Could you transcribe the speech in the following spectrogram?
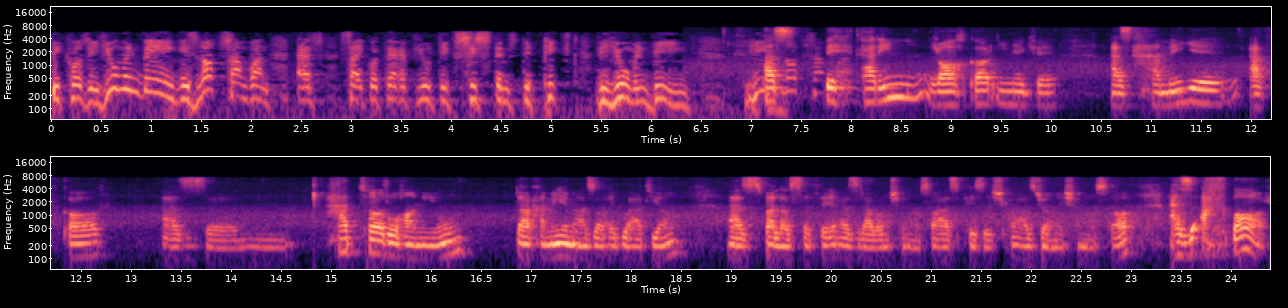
Because a human being is not someone as psychotherapeutic systems depict the human being. پس بهترین راهکار اینه که از همه افکار از حتی روحانیون در همه مذاهب و ادیان از فلاسفه از روانشناس ها از پزشک از جامعه شناس ها از اخبار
